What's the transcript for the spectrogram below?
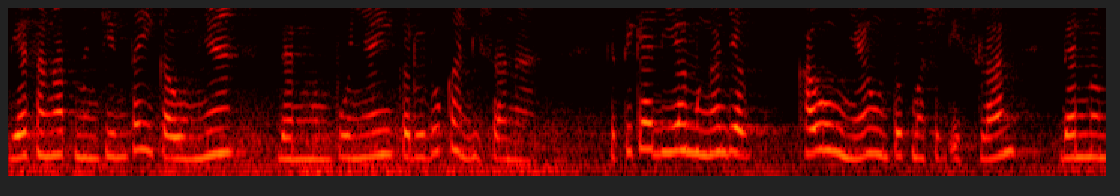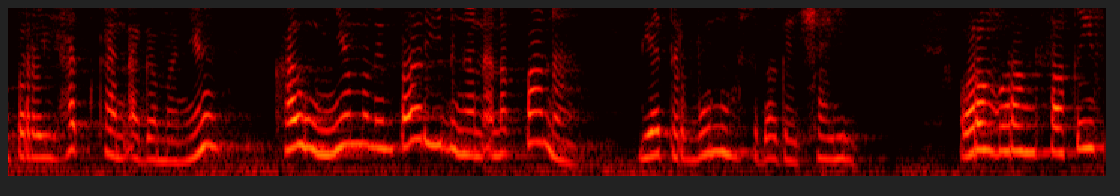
Dia sangat mencintai kaumnya dan mempunyai kedudukan di sana. Ketika dia mengajak kaumnya untuk masuk Islam dan memperlihatkan agamanya, kaumnya melempari dengan anak panah. Dia terbunuh sebagai syahid. Orang-orang Sakif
